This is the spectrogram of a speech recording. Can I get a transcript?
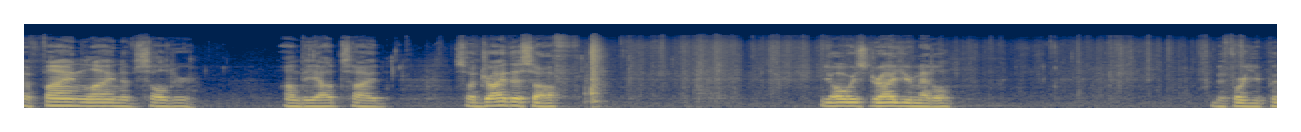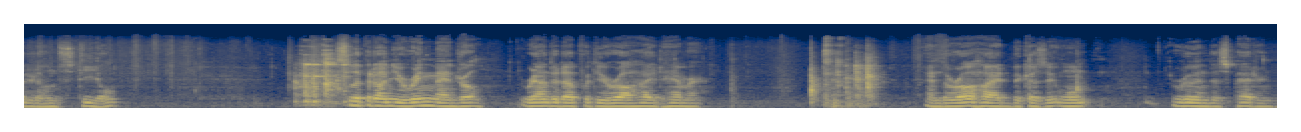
a fine line of solder on the outside. So dry this off you always dry your metal before you put it on steel. Slip it on your ring mandrel, round it up with your rawhide hammer. And the rawhide because it won't ruin this pattern.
